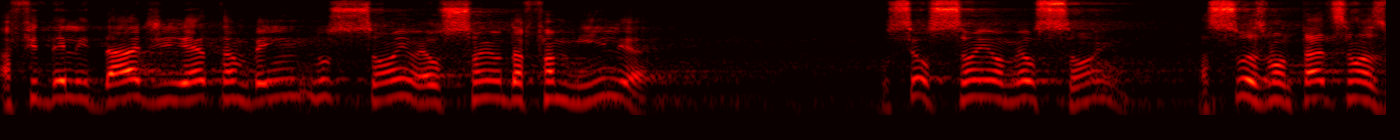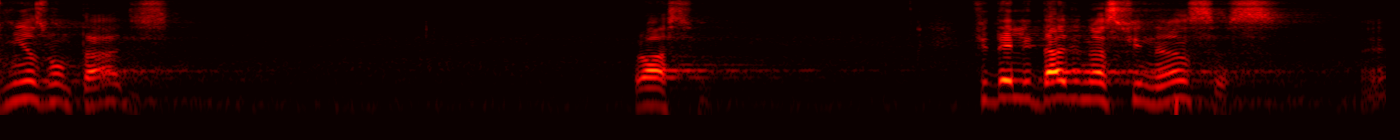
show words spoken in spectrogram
a fidelidade é também no sonho, é o sonho da família. O seu sonho é o meu sonho. As suas vontades são as minhas vontades. Próximo. Fidelidade nas finanças. né?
